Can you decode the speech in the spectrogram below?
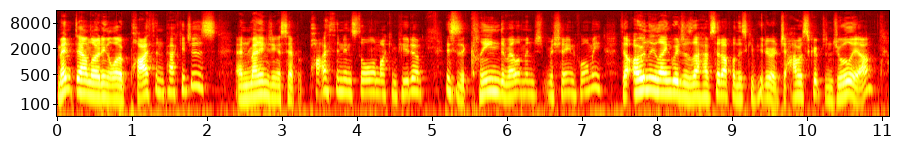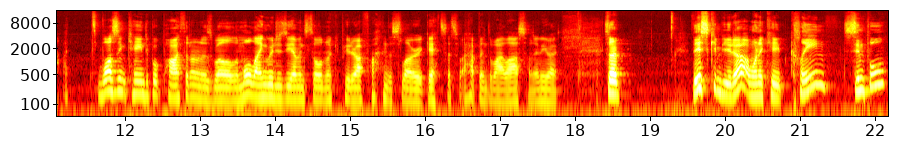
meant downloading a lot of Python packages and managing a separate Python install on my computer. This is a clean development machine for me. The only languages I have set up on this computer are JavaScript and Julia. I wasn't keen to put Python on as well. The more languages you have installed on a computer, I find the slower it gets. That's what happened to my last one anyway. So this computer, I want to keep clean, simple,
